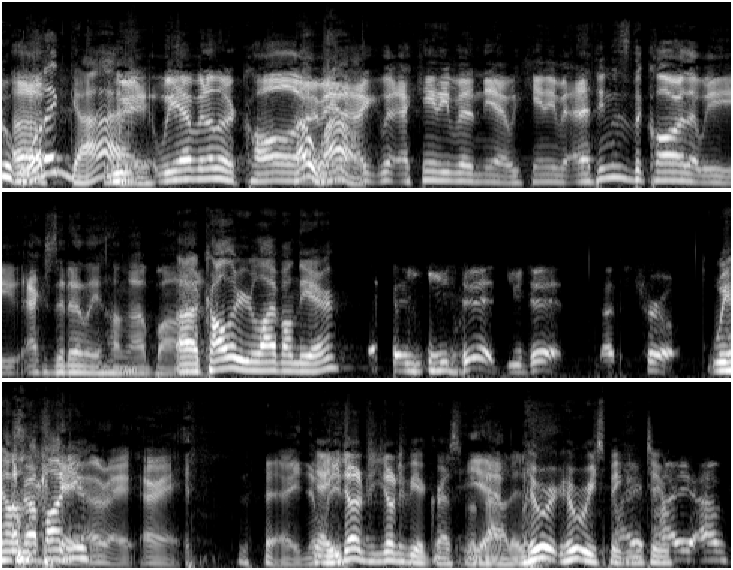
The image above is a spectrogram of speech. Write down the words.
what a guy. We, we have another caller. Oh, I mean, wow. I, I can't even. Yeah, we can't even. I think this is the caller that we accidentally hung up on. Uh, caller, you're live on the air. You did. You did. That's true. We hung up on you. All right, all right. All right Yeah, you don't. You don't have to be aggressive Yeah. about it. Who are, who are we I, speaking to? I, I'm,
